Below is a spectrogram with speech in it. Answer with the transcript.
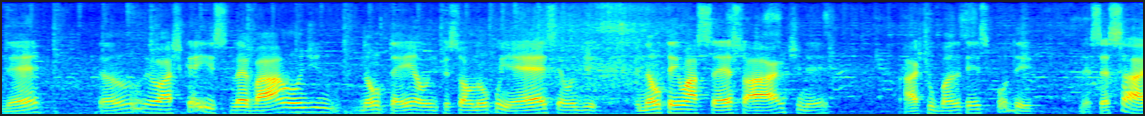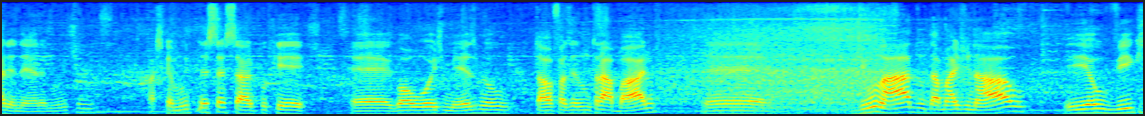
né? Então eu acho que é isso, levar onde não tem, onde o pessoal não conhece, onde não tem o acesso à arte, né? A arte urbana tem esse poder necessário, né? Ela é muito, acho que é muito necessário porque é, igual hoje mesmo, eu estava fazendo um trabalho é, de um lado da marginal e eu vi que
